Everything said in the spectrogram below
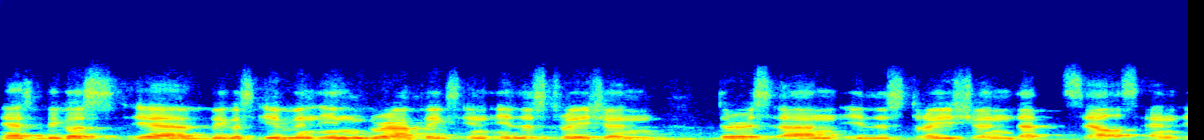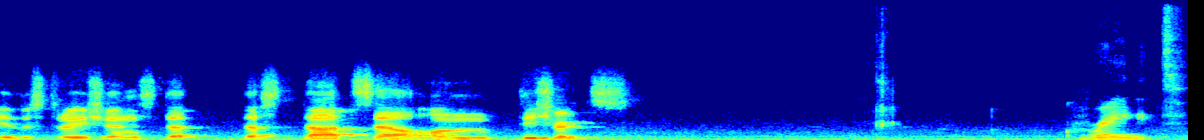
Yes, because yeah, because even in graphics in illustration, there is an illustration that sells and illustrations that does not sell on T-shirts. Great.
